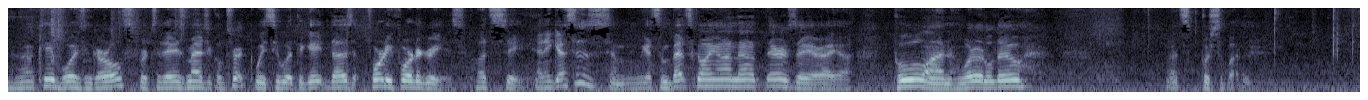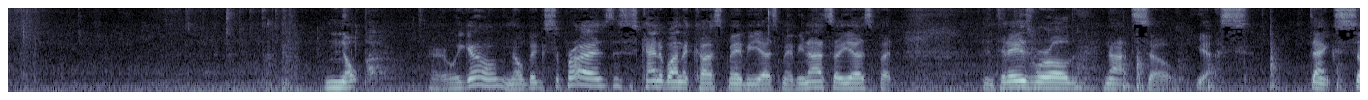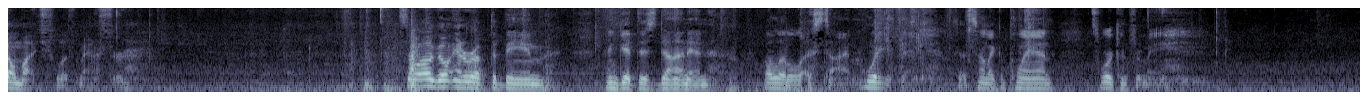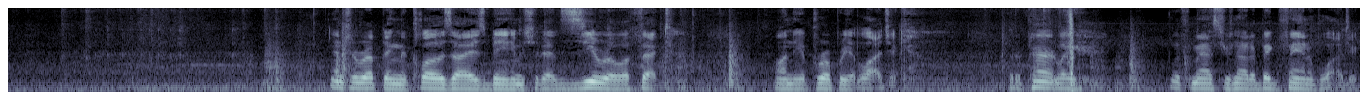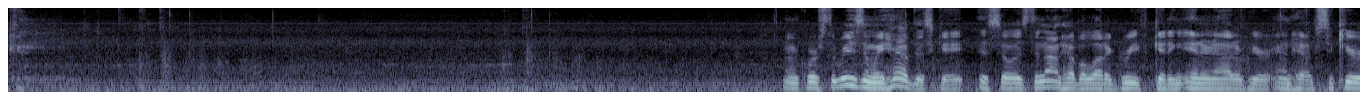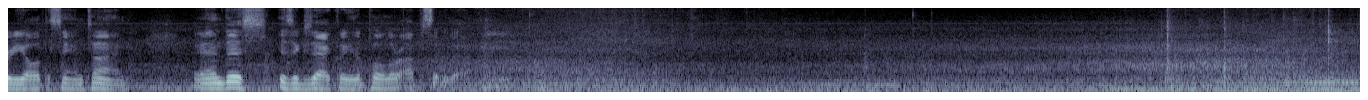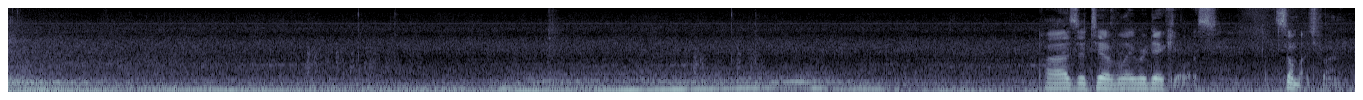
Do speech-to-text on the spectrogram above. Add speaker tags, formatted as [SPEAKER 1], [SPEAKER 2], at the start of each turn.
[SPEAKER 1] Okay, boys and girls, for today's magical trick, we see what the gate does at 44 degrees. Let's see. Any guesses? Um, we got some bets going on out there. Is there a, a pool on what it'll do? Let's push the button. Nope. There we go. No big surprise. This is kind of on the cusp. Maybe yes, maybe not so yes, but in today's world, not so yes. Thanks so much, LiftMaster. So I'll go interrupt the beam and get this done in a little less time. What do you think? Does that sound like a plan? It's working for me. Interrupting the close eyes beam should have zero effect on the appropriate logic. But apparently, LiftMaster's not a big fan of logic. And of course, the reason we have this gate is so as to not have a lot of grief getting in and out of here and have security all at the same time. And this is exactly the polar opposite of that. Positively ridiculous. So much fun.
